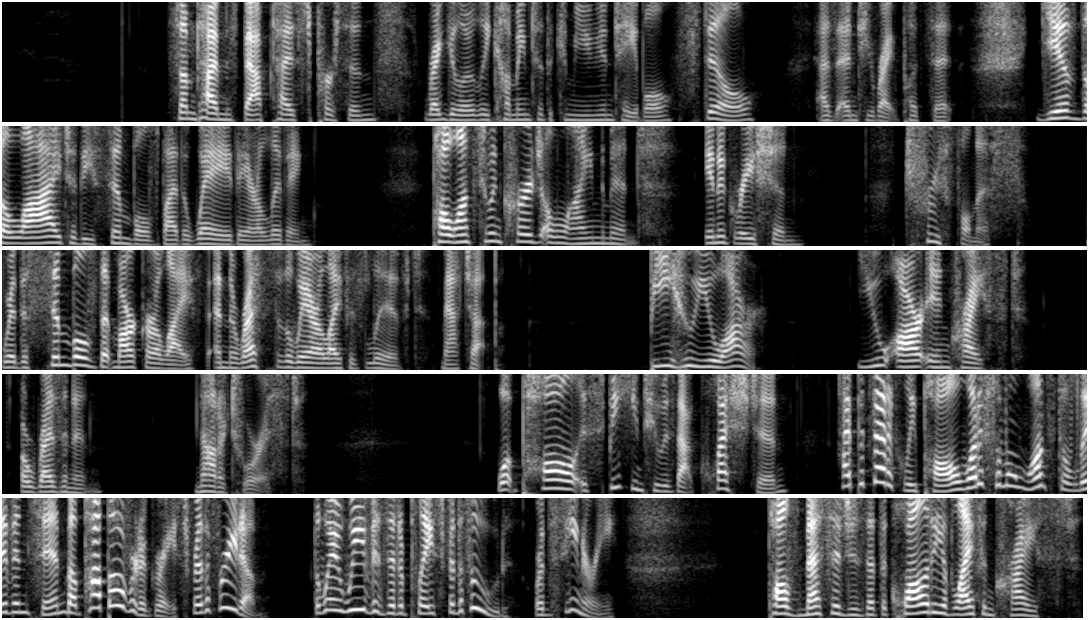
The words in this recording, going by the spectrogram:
Sometimes baptized persons, regularly coming to the communion table, still, as N.T. Wright puts it, give the lie to these symbols by the way they are living. Paul wants to encourage alignment, integration, truthfulness, where the symbols that mark our life and the rest of the way our life is lived match up. Be who you are. You are in Christ, a resident, not a tourist. What Paul is speaking to is that question hypothetically, Paul, what if someone wants to live in sin but pop over to grace for the freedom, the way we visit a place for the food or the scenery? Paul's message is that the quality of life in Christ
